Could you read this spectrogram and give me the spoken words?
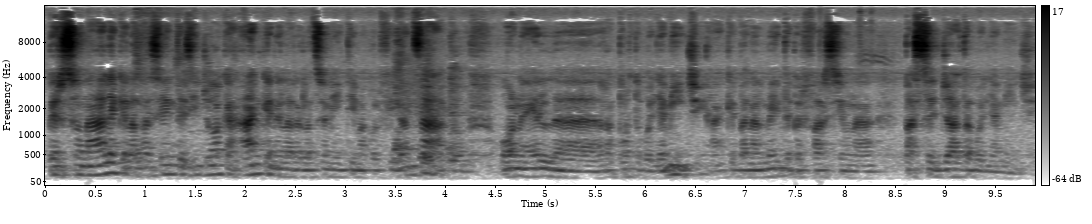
personale che la paziente si gioca anche nella relazione intima col fidanzato o nel eh, rapporto con gli amici, anche banalmente per farsi una passeggiata con gli amici.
